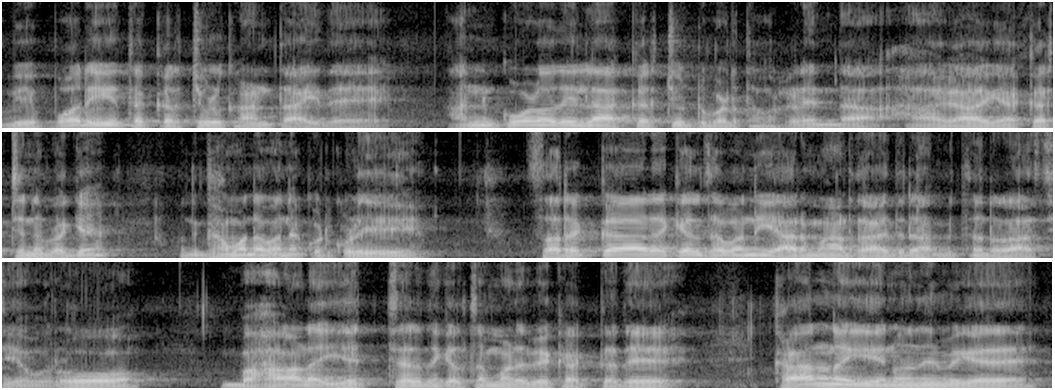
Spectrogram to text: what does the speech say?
ವಿಪರೀತ ಖರ್ಚುಗಳು ಕಾಣ್ತಾ ಇದೆ. ಅಂದ್ಕೊಳ್ಳೋದಿಲ್ಲ ಖರ್ಚು ಇಟ್ಟು ಬಿಡ್ತಾವೆ ಹೊರಗಡೆಯಿಂದ ಹಾಗಾಗಿ ಆ ಖರ್ಚಿನ ಬಗ್ಗೆ ಒಂದು ಗಮನವನ್ನು ಕೊಟ್ಕೊಳ್ಳಿ. ಸರ್ಕಾರ ಕೆಲಸವನ್ನು ಯಾರು ಮಾಡ್ತಾ ಇದ್ದೀರಾ? ಮಿಥುನ ರಾಶಿಯವರು. ಬಹಳ ಎಚ್ಚರದ ಕೆಲಸ ಮಾಡಬೇಕಾಗ್ತದೆ. ಕಾರಣ ಏನು ನಿಮಗೆ?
